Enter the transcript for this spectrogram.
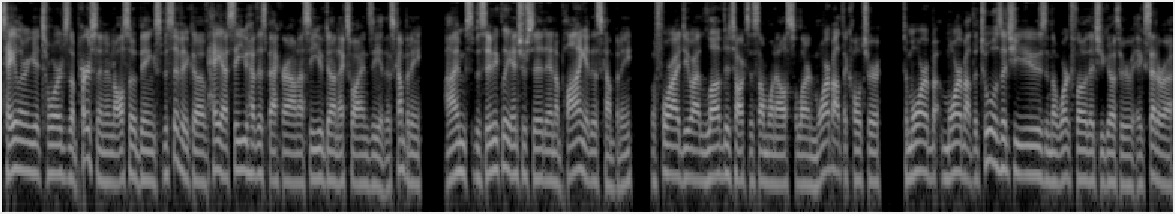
tailoring it towards the person and also being specific of, hey, I see you have this background. I see you've done X, Y, and Z at this company. I'm specifically interested in applying at this company. Before I do, I love to talk to someone else to learn more about the culture, to more about, more about the tools that you use and the workflow that you go through, et cetera,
